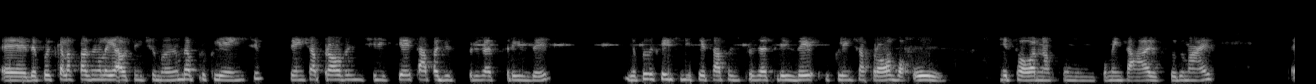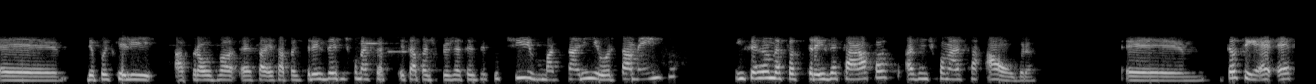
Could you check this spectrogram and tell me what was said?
É, depois que elas fazem o layout, a gente manda para o cliente. O cliente aprova, a gente inicia a etapa de projeto 3D. Depois que a gente inicia a etapa de projeto 3D, o cliente aprova ou retorna com comentários e tudo mais. É, depois que ele aprova essa etapa de 3D, a gente começa a etapa de projeto executivo, marcenaria, orçamento. Encerrando essas três etapas, a gente começa a obra. É, então, assim, é, é,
